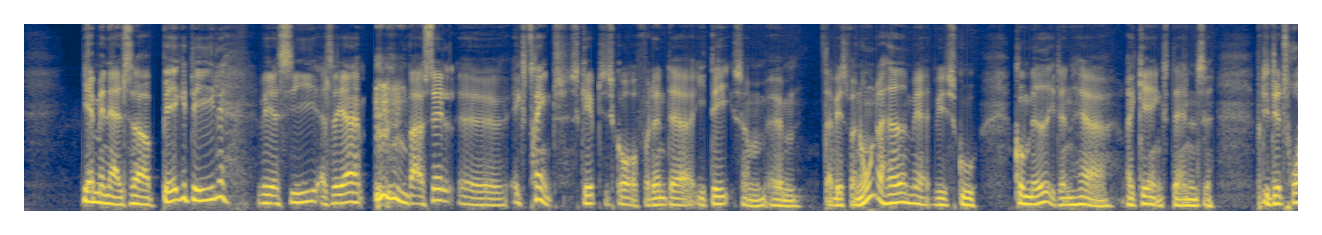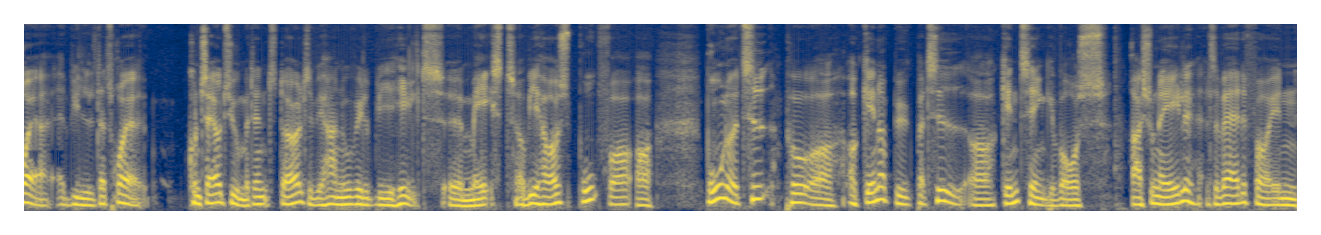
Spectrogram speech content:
Jamen altså, begge dele, vil jeg sige. Altså, jeg var jo selv øh, ekstremt skeptisk over for den der idé, som øh, der vist var nogen, der havde med, at vi skulle gå med i den her regeringsdannelse. Fordi det tror jeg, at vi, der tror jeg, konservative med den størrelse, vi har nu, vil blive helt øh, mast. Og vi har også brug for at bruge noget tid på at, at genopbygge partiet og gentænke vores rationale. Altså, hvad er det for en,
